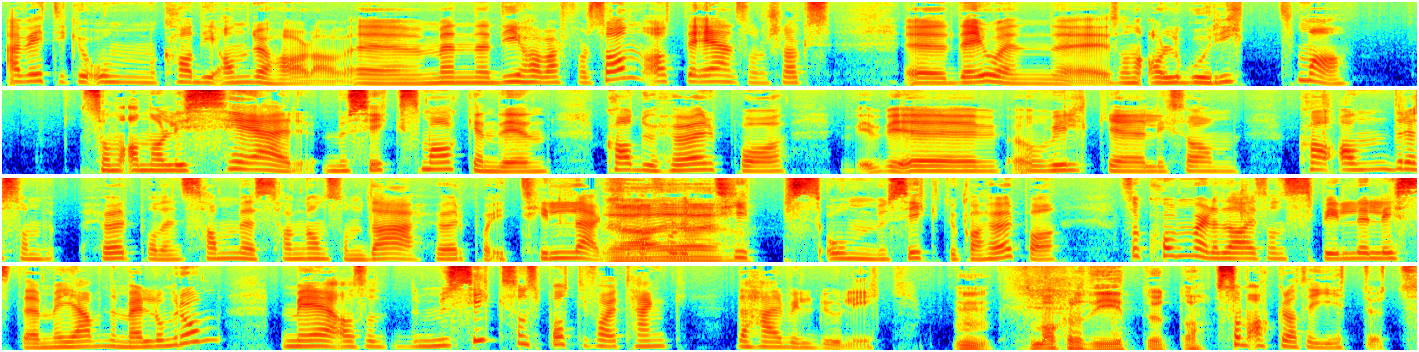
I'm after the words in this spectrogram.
Jeg vet ikke om hva de andre har, da, men de har i hvert fall sånn at det er en sånn slags Det er jo en sånn algoritmer som analyserer musikksmaken din, hva du hører på, eh, og hvilke liksom Hva andre som hører på den samme sangene som deg, hører på i tillegg. Så Ja, da får ja, ja. du tips om musikk du kan høre på. Så kommer det da en sånn spilleliste med jevne mellomrom med altså, musikk som Spotify tenker det her vil du like Mm. Som akkurat er gitt ut, da. som akkurat er gitt ut.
